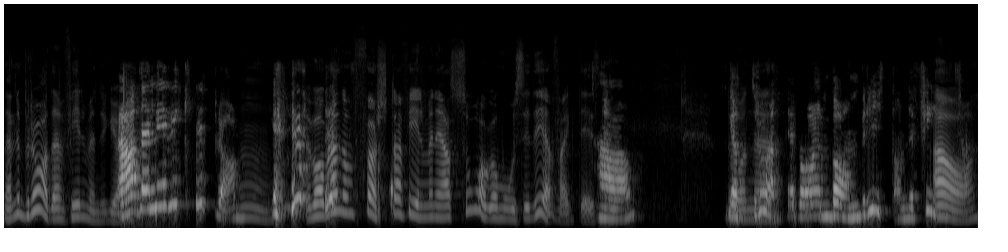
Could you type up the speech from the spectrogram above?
Den är bra den filmen tycker jag. Ja, den är riktigt bra. Mm. Det var bland de första filmerna jag såg om OCD faktiskt. Ja. Då Jag tror när- att det var en banbrytande film. Ja,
